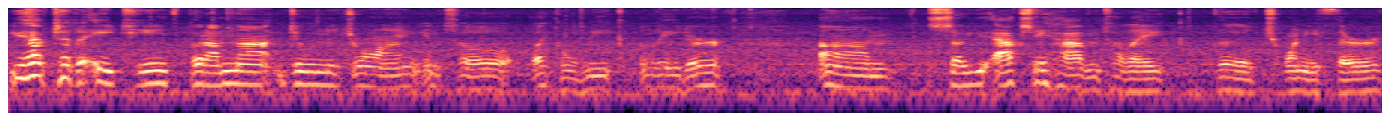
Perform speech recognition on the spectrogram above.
you have to the 18th, but I'm not doing the drawing until like a week later. Um, so you actually have until like the 23rd.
